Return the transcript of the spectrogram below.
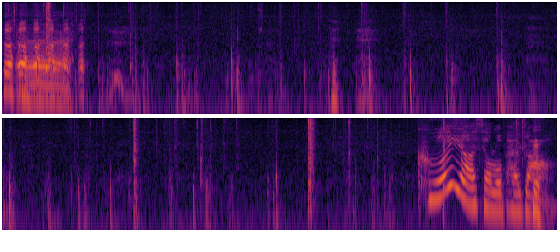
哎，可以啊，小罗排长。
